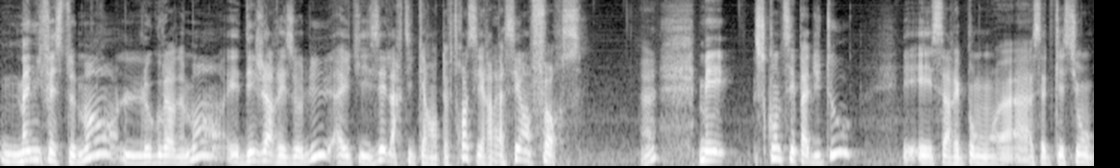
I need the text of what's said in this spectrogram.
Manifestement, le gouvernement est déjà résolu à utiliser l'article 49.3, c'est-à-dire à passer en force. Hein. Mais ce qu'on ne sait pas du tout, et, ça répond à cette question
